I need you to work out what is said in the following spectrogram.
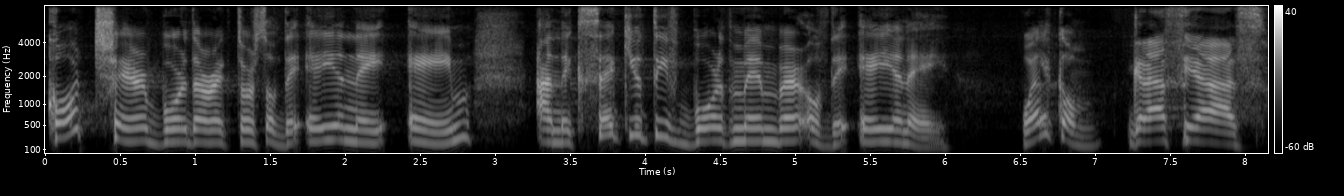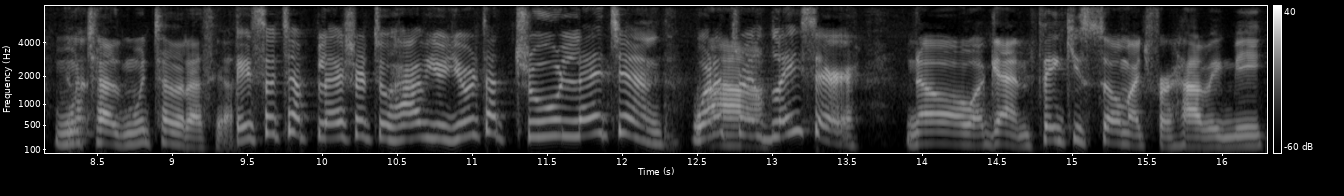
co-chair board directors of the ANA AIM, and executive board member of the ANA. Welcome. Gracias. Muchas, muchas gracias. It's such a pleasure to have you. You're the true legend. What a Ah. trailblazer. No, again, thank you so much for having me.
